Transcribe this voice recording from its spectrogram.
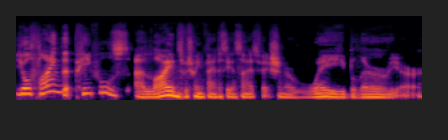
you'll find that people's uh, lines between fantasy and science fiction are way blurrier.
